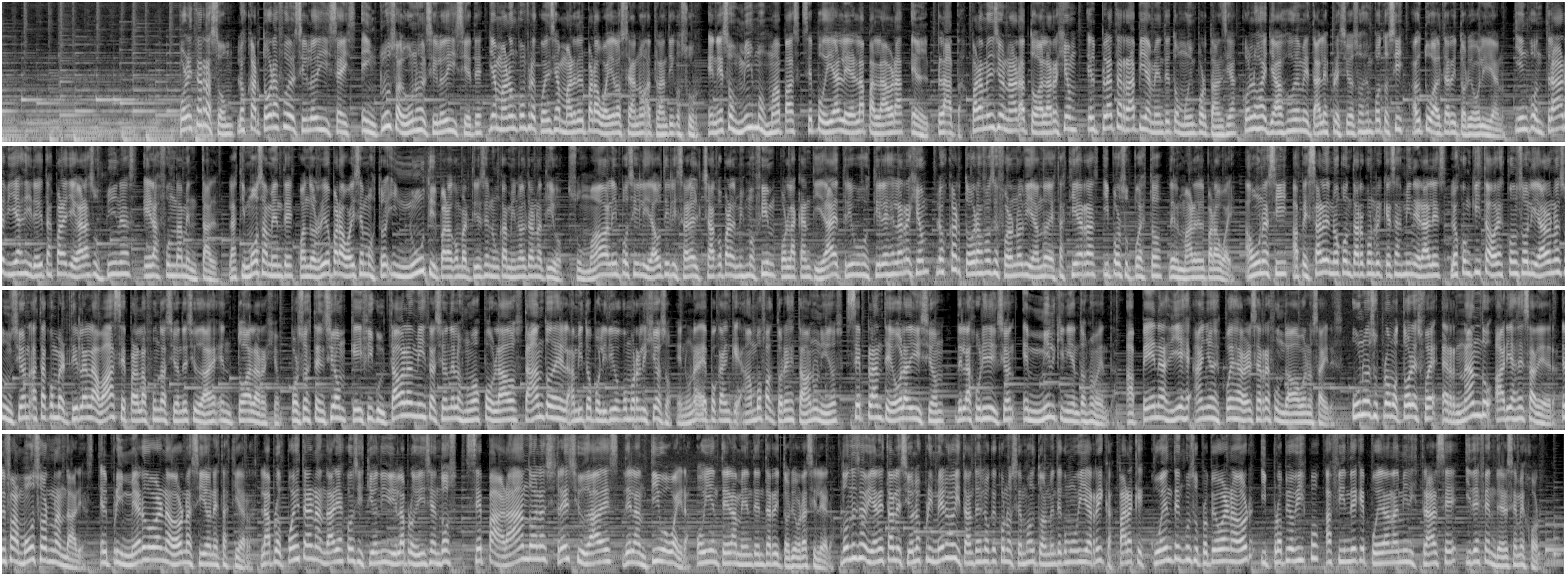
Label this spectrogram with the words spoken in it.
Por esta razón, los cartógrafos del siglo XVI e incluso algunos del siglo XVII llamaron con frecuencia Mar del Paraguay el Océano Atlántico Sur. En esos mismos mapas se podía leer la palabra El Plata para mencionar a toda la región. El Plata rápidamente tomó importancia con los hallazgos de metales preciosos en Potosí, actual territorio boliviano, y encontrar vías directas para llegar a sus minas era fundamental. Lastimosamente, cuando el río Paraguay se mostró inútil para convertirse en un camino alternativo, sumado a la imposibilidad de utilizar el Chaco para el mismo fin por la cantidad de tribus hostiles de la región, los cartógrafos se fueron olvidando de estas tierras y por supuesto del mar del Paraguay. Aún así, a pesar de no contar con riquezas minerales, los conquistadores consolidaron Asunción hasta convertirla en la base para la fundación de ciudades en toda la región. Por su extensión, que dificultaba la administración de los nuevos poblados tanto desde el ámbito político como religioso, en una época en que ambos factores estaban unidos, se planteó la división de la jurisdicción en 1590, apenas 10 años después de haberse refundado Buenos Aires. Uno de sus promotores fue Hernando Arias de Saavedra, el famoso Hernandarias, el primer gobernador nacido en estas tierras. La propuesta de Hernandarias consistió en dividir la provincia en dos, separando a las tres ciudades del antiguo Guaira, hoy enteramente en territorio brasilero, donde se habían establecido los primeros habitantes de lo que conocemos actualmente como Villarrica, para que cuenten con su propio gobernador y propio obispo a fin de que puedan administrarse y defenderse mejor.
